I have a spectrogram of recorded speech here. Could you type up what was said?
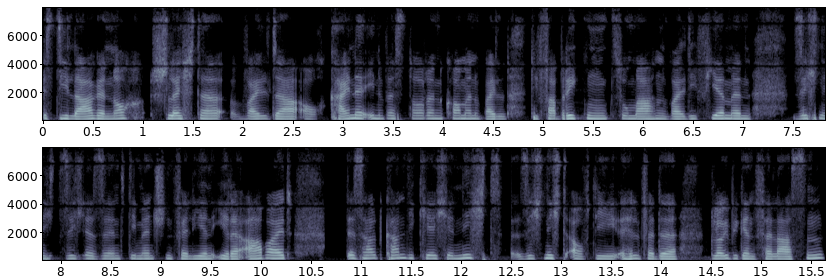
ist die Lage noch schlechter, weil da auch keine Investoren kommen, weil die Fabriken zumachen, weil die Firmen sich nicht sicher sind, die Menschen verlieren ihre Arbeit. Deshalb kann die Kirche nicht, sich nicht auf die Hilfe der Gläubigen verlassen.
